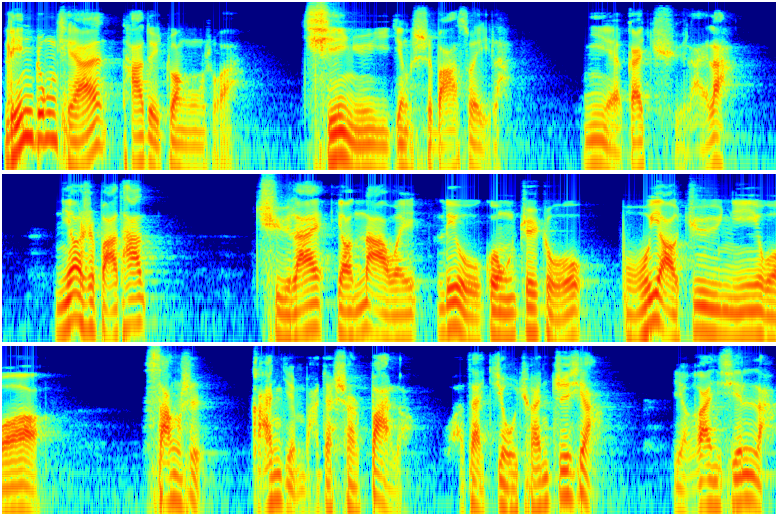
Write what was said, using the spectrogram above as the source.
临终前，他对庄公说：“啊，齐女已经十八岁了，你也该娶来了。你要是把她娶来，要纳为六宫之主，不要拘泥我丧事，赶紧把这事儿办了，我在九泉之下也安心了。”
